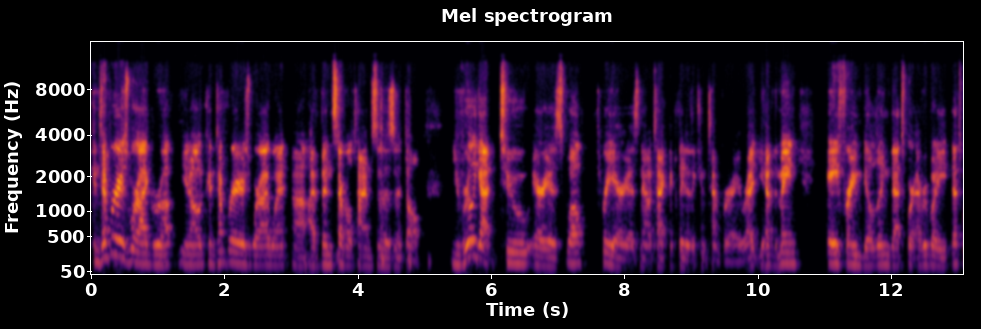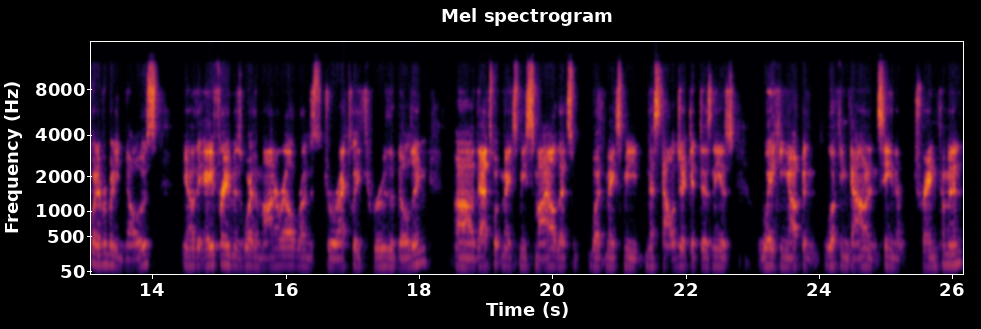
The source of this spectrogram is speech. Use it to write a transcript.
contemporary is where I grew up. You know, contemporary is where I went. Uh, I've been several times as an adult. You've really got two areas. Well, three areas now, technically, to the contemporary, right? You have the main A-frame building. That's where everybody. That's what everybody knows. You know, the A-frame is where the monorail runs directly through the building. Uh, that's what makes me smile. That's what makes me nostalgic at Disney is waking up and looking down and seeing the train come in.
